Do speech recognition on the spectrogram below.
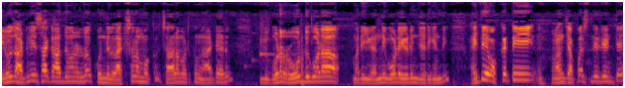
ఈరోజు అటవీ శాఖ ఆధ్వర్యంలో కొన్ని లక్షల మొక్కలు చాలా మటుకు నాటారు. ఇవి కూడా రోడ్డు కూడా మరి ఇవన్నీ కూడా వేయడం జరిగింది. అయితే ఒక్కటి మనం చెప్పాల్సింది ఏంటంటే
